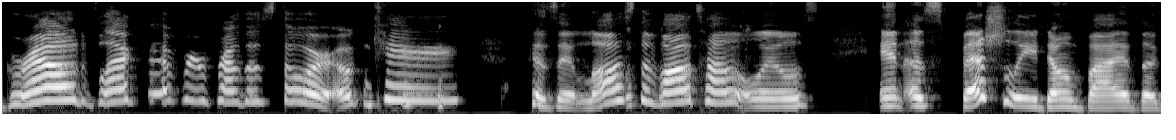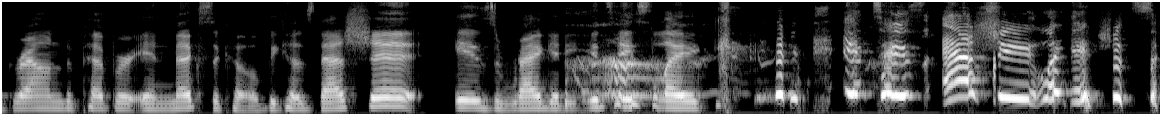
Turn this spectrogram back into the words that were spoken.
ground black pepper from the store, okay? Because it lost the volatile oils. And especially don't buy the ground pepper in Mexico because that shit is raggedy. It tastes like it tastes ashy, like Asia said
